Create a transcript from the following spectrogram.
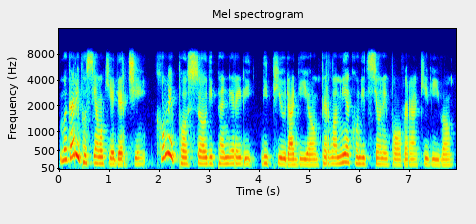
magari possiamo chiederci come posso dipendere di, di più da Dio per la mia condizione povera che vivo?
